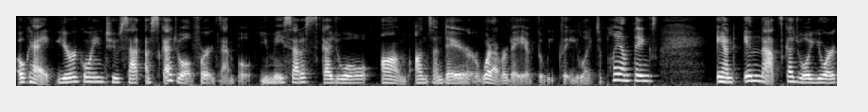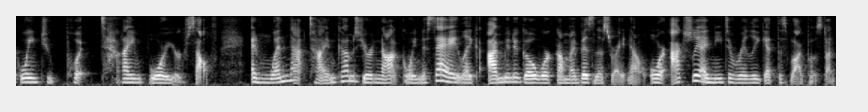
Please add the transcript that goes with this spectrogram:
okay, you're going to set a schedule, for example. You may set a schedule um on Sunday or whatever day of the week that you like to plan things. And in that schedule, you are going to put time for yourself. And when that time comes, you're not going to say, like, I'm going to go work on my business right now, or actually, I need to really get this blog post done.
